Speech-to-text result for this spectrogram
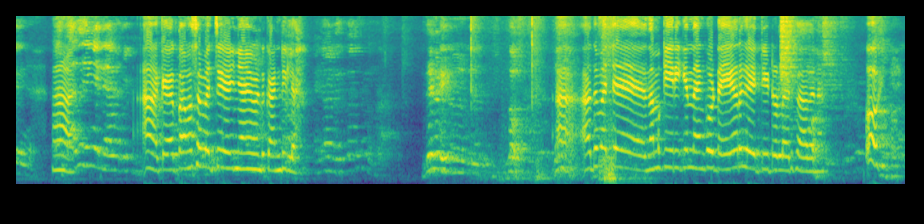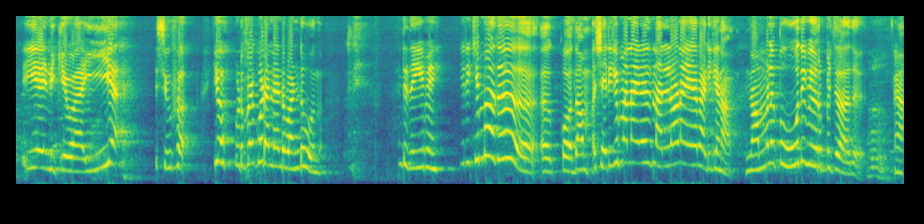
കഴിഞ്ഞാൽ ആ കേർ താമസം ആ വെച്ച് കഴിഞ്ഞായോണ്ട് കണ്ടില്ല. ആ അത് മറ്റേ നമുക്ക് ഇരിക്കുന്ന എങ്കോട്ട് എയർ കയറ്റിയിട്ടുള്ള ഒരു സാധനം. ഓ എനിക്ക് വയ്യ. ശുഭ. യോ ഉടുപ്പേ കൂടെ അല്ലാണ്ട് വണ്ട് പോന്നു. എന്റെ ദൈവമേ ഇരിക്കുമ്പോ അത് കൊതം ശരിക്കും പറഞ്ഞാൽ അതിനകത്ത് നല്ലോണം എയർ അടിക്കണം. നമ്മളിപ്പോ ഊതി വീർപ്പിച്ചതാ അത്. ആ.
